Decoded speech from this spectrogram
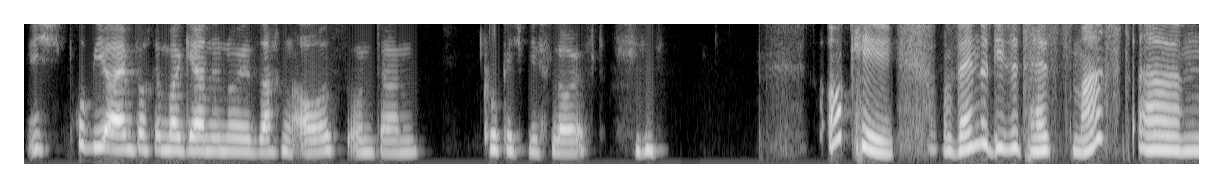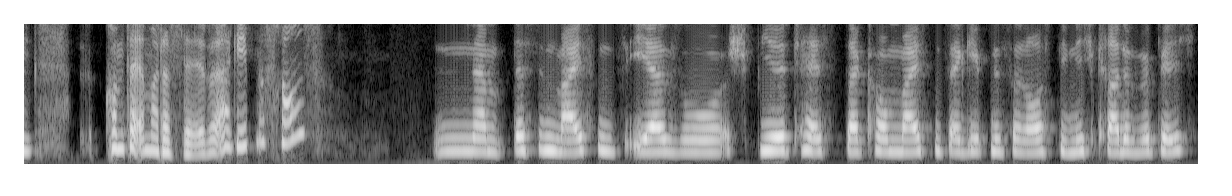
ich probiere einfach immer gerne neue Sachen aus und dann gucke ich, wie es läuft. Okay, und wenn du diese Tests machst, ähm, kommt da immer dasselbe Ergebnis raus? Na, das sind meistens eher so Spieltests, da kommen meistens Ergebnisse raus, die nicht gerade wirklich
